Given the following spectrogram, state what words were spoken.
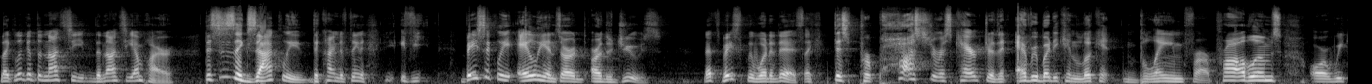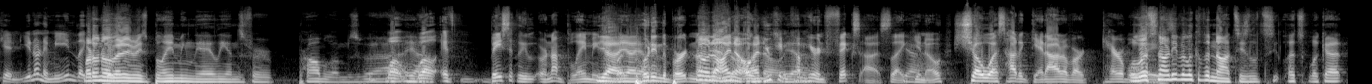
Like look at the Nazi the Nazi Empire. This is exactly the kind of thing. That, if you, basically aliens are are the Jews. That's basically what it is. Like this preposterous character that everybody can look at and blame for our problems, or we can, you know what I mean? Like I don't know if anybody's blaming the aliens for problems. Uh, well, yeah. well, if basically, or not blaming, Yeah, but yeah, yeah. putting the burden No, on no, them. I know, oh, I know, you can come here and fix us, like Yeah. you know, show us how to get out of our terrible. well, let's not even look at the Nazis. Let's let's look at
